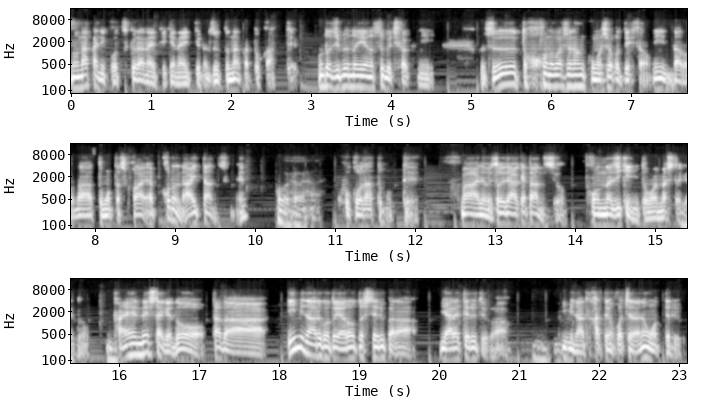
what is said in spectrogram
の中にこう作らないといけないっていうのはずっとなんかとかあって本当自分の家のすぐ近くにずーっとここの場所なんか面白いことできたのにいいんだろうなと思ったらそこはやっぱコロナで開いたんですよね。はいはいはいここだと思って。まあでもそれで開けたんですよ。こんな時期にと思いましたけど。大変でしたけど、ただ意味のあることをやろうとしてるからやれてるというか、意味のある勝手にこちらに思ってる。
